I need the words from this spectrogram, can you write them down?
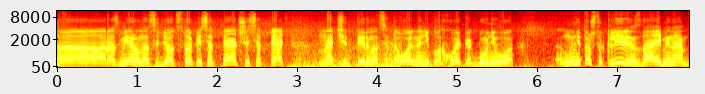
а, размер у нас идет 155-65 на 14, довольно неплохой как бы у него, ну не то что клиренс, да, именно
